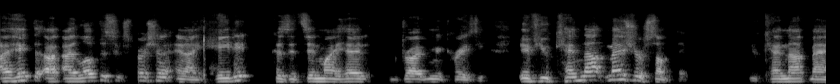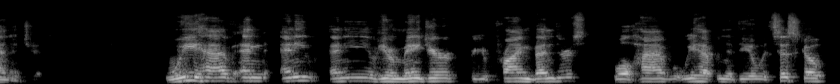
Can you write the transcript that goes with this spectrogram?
I hate that. I, I love this expression and I hate it because it's in my head, driving me crazy. If you cannot measure something, you cannot manage it. We have, and any any of your major or your prime vendors will have. We happen to deal with Sysco.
